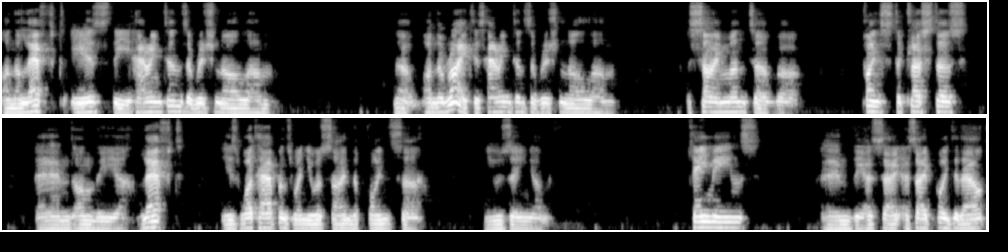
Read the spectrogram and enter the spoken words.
on the left is the Harrington's original um, no, on the right is Harrington's original um, assignment of uh, points to clusters. And on the uh, left is what happens when you assign the points uh, using um, k-means. And the, as, I, as I pointed out,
